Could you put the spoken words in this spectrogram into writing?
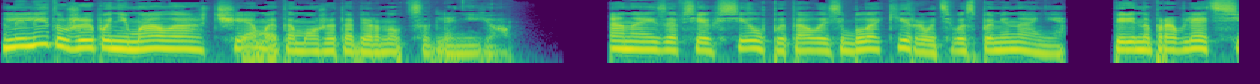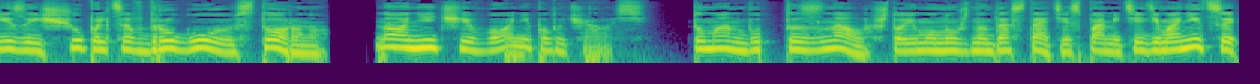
Лилит уже понимала, чем это может обернуться для нее. Она изо всех сил пыталась блокировать воспоминания, перенаправлять сизые щупальца в другую сторону, но ничего не получалось. Туман будто знал, что ему нужно достать из памяти демоницы,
